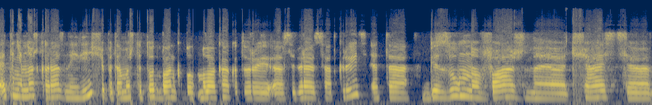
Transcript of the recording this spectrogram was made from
Это немножко разные вещи, потому что тот банк молока, который э, собираются открыть, это безумно важная часть э,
